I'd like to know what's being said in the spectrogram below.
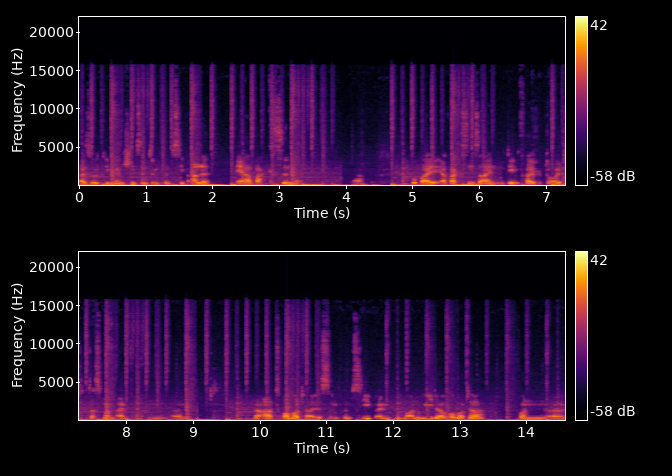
Also die Menschen sind im Prinzip alle Erwachsene. Ja? Wobei Erwachsensein in dem Fall bedeutet, dass man einfach ein, ähm, eine Art Roboter ist, im Prinzip ein humanoider Roboter von äh,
